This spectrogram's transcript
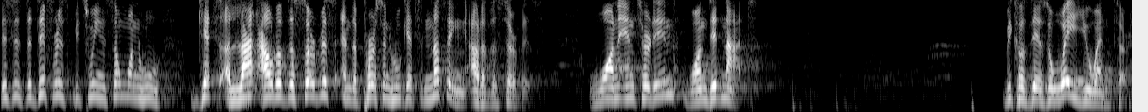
This is the difference between someone who gets a lot out of the service and the person who gets nothing out of the service. One entered in, one did not. Because there's a way you enter.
